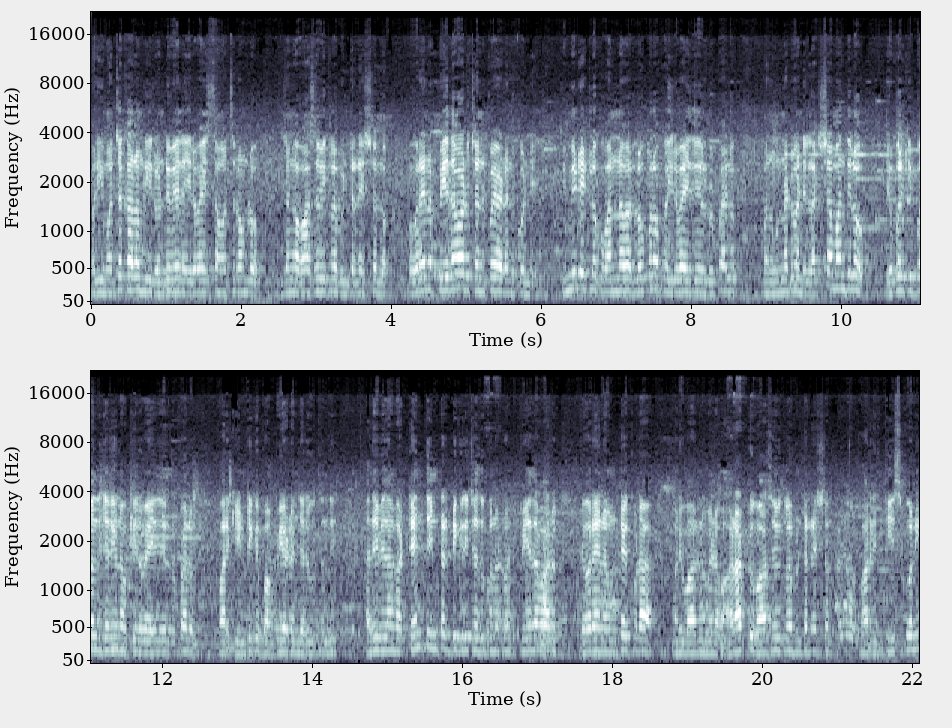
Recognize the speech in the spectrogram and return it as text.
మరి ఈ మధ్యకాలంలో ఈ రెండు వేల ఇరవై సంవత్సరంలో నిజంగా వాసవి క్లబ్ ఇంటర్నేషనల్లో ఎవరైనా పేదవాడు చనిపోయాడు అనుకోండి ఇమీడియట్గా ఒక వన్ అవర్ లోపల ఒక ఇరవై ఐదు వేల రూపాయలు మనం ఉన్నటువంటి లక్ష మందిలో ఎవరికి ఇబ్బంది జరిగిన ఒక ఇరవై ఐదు వేల రూపాయలు వారికి ఇంటికి పంపించడం జరుగుతుంది. అదేవిధంగా టెన్త్ ఇంటర్ డిగ్రీ చదువుకున్నటువంటి పేదవారు ఎవరైనా ఉంటే కూడా మరి వారిని madam adopt Vasavi club international వారిని తీసుకొని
